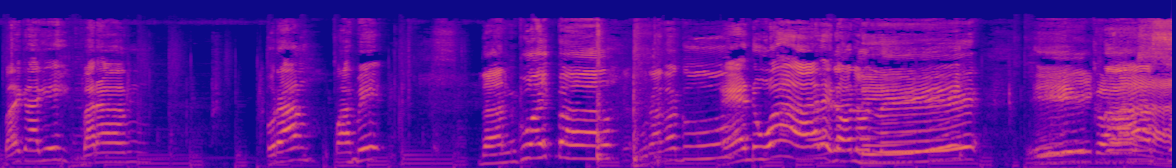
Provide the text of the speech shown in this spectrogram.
balik lagi bareng orang Fahmi Dan gua Iqbal. Ya, kurang aku. and one and only Ikhlas.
